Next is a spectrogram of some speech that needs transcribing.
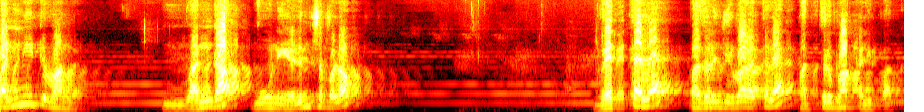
பண்ணிட்டு வாங்க. வந்தா மூணு எலுமிச்சம்பழம் வெத்தலை பதினஞ்சு ரூபாய் வெத்தலை பத்து ரூபாய் கழிப்பாக்கு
